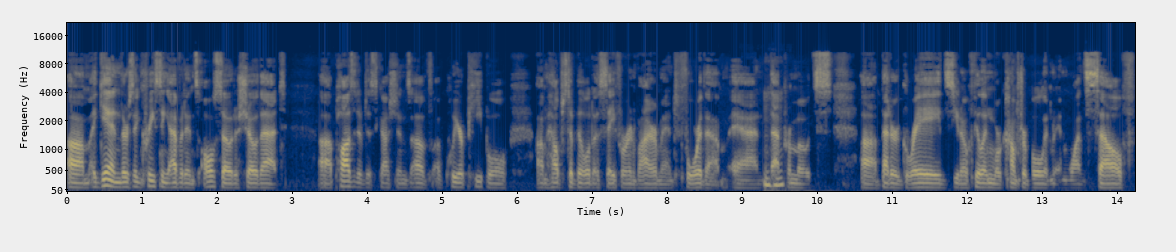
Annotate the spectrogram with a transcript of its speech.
um, again, there's increasing evidence also to show that uh, positive discussions of, of queer people um, helps to build a safer environment for them, and mm-hmm. that promotes uh, better grades. You know, feeling more comfortable in, in oneself,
